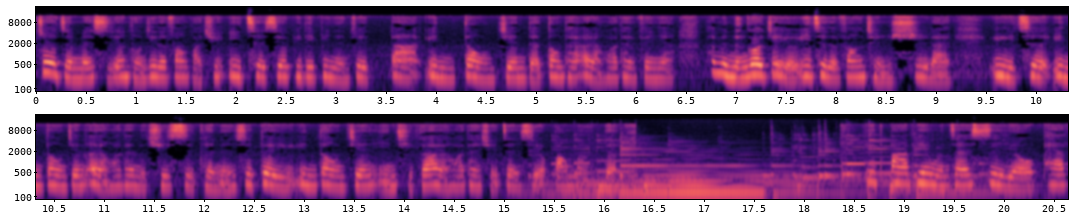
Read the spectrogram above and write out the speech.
作者们使用统计的方法去预测 COPD 病人最大运动间的动态二氧化碳分压。他们能够借由预测的方程式来预测运动间二氧化碳的趋势，可能是对于运动间引起高二氧化碳血症是有帮忙的。第八篇文章是由 Path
